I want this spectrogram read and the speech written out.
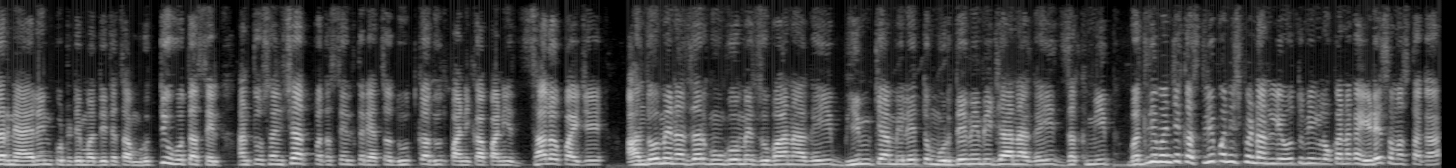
जर न्यायालयीन कोठडीमध्ये त्याचा मृत्यू होत असेल आणि तो संशयास्पद असेल तर याचं दूध का दूध पाणी का पाणी झालं पाहिजे? आंधो में नजर गुंगो में जुबान आ गई भीम क्या मिले तो मुर्दे में भी जान आ गई जखमी. बदली म्हणजे कसली पनिशमेंट आणली हो तुम्ही? लोकांना काय येडे समजता का?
